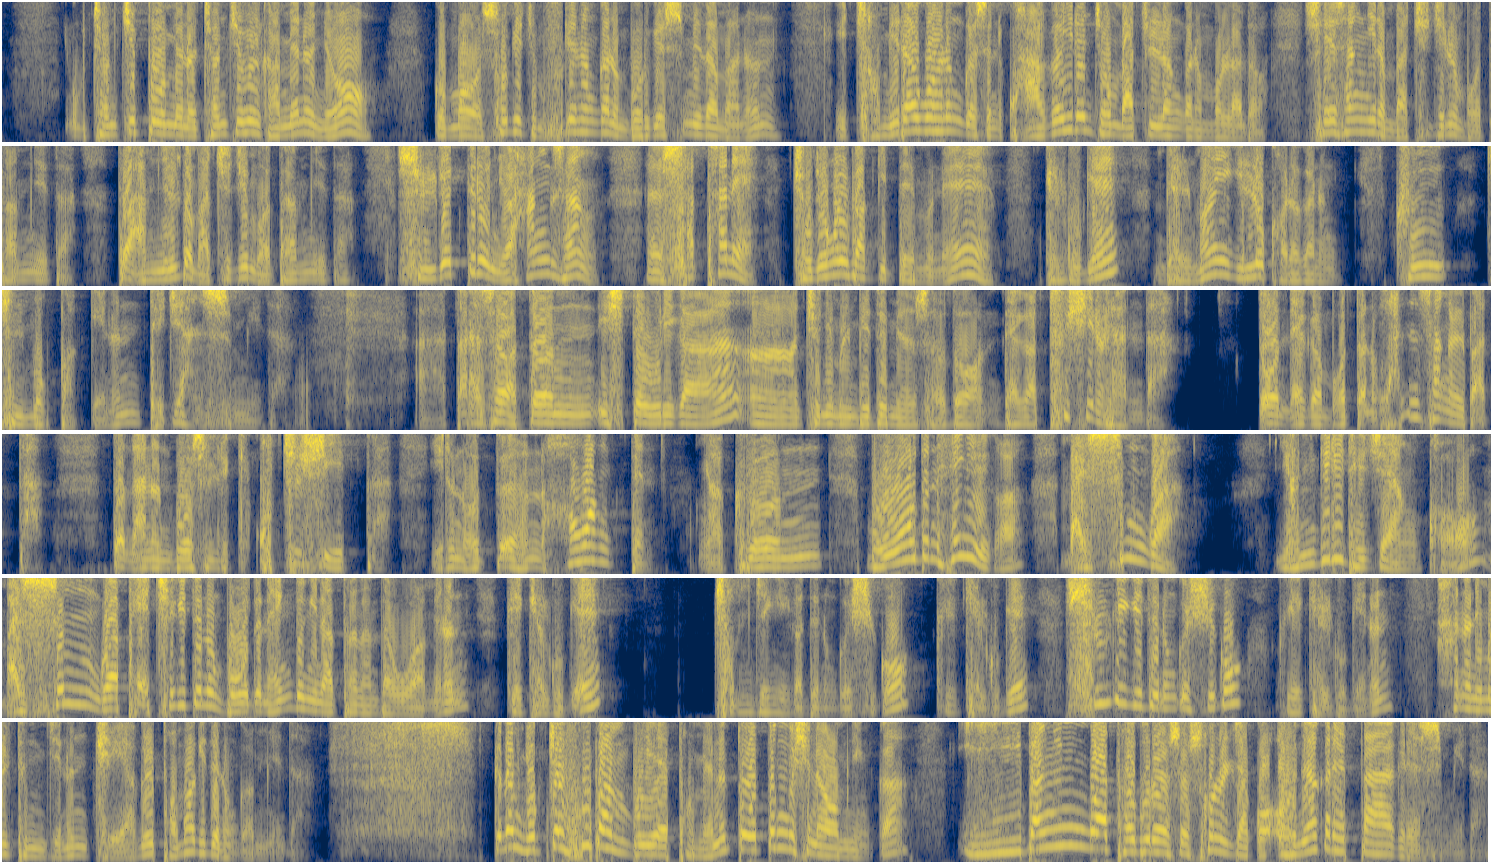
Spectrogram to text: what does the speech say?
점집 보면은 점집을 가면은요 그 뭐 속이 좀 후련한 거는 모르겠습니다만은 이 점이라고 하는 것은 과거 일은 좀 맞추려는 거는 몰라도 세상 일은 맞추지를 못합니다. 또 앞일도 맞추지 못합니다. 술객들은요 항상 사탄의 조종을 받기 때문에 결국에 멸망의 길로 걸어가는 그 길목밖에는 되지 않습니다. 아, 따라서 어떤 이 시대 우리가 어, 주님을 믿으면서도 내가 투시를 한다. 또 내가 뭐 어떤 환상을 봤다. 또 나는 무엇을 이렇게 고칠 수 있다. 이런 어떤 허황된 아, 그런 모든 행위가 말씀과 연결이 되지 않고 말씀과 배척이 되는 모든 행동이 나타난다고 하면은 그게 결국에 점쟁이가 되는 것이고 그게 결국에 술객이 되는 것이고 그게 결국에는 하나님을 등지는 죄악을 범하게 되는 겁니다. 그 다음 6절 후반부에 보면은 또 어떤 것이 나옵니까? 이방인과 더불어서 손을 잡고 언약을 했다 그랬습니다.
